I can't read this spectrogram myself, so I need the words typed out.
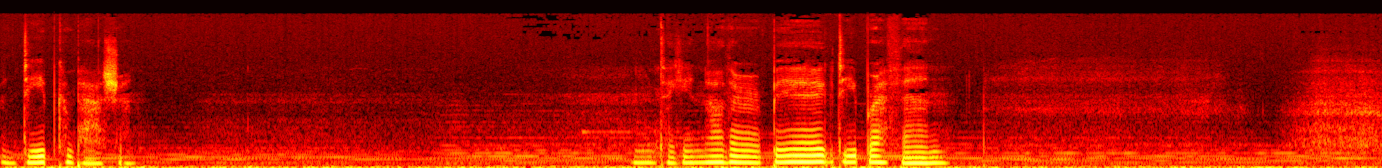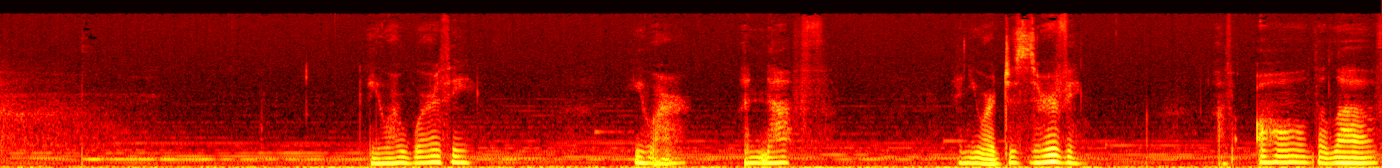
and deep compassion. And taking another big deep breath in. You are worthy. You are enough and you are deserving of all the love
